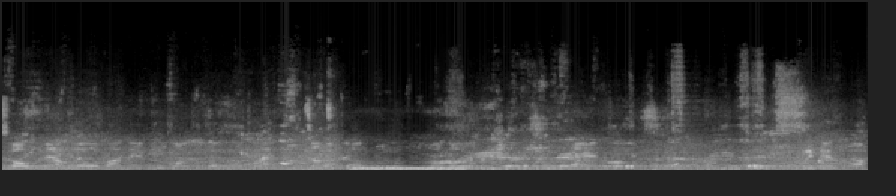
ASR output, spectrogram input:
So we're going to have a little rendezvous as long as there's other ones. Sounds great. Sweet man. All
